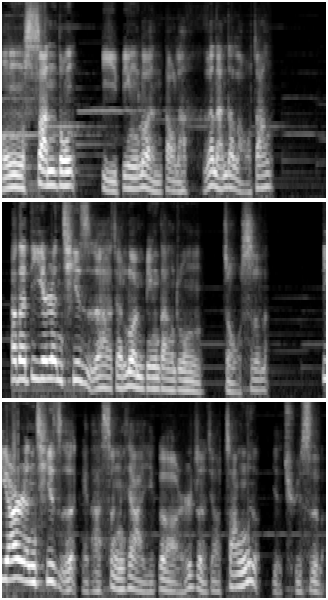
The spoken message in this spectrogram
从山东以兵乱到了河南的老张，他的第一任妻子啊，在乱兵当中走失了。第二任妻子给他生下一个儿子，叫张乐，也去世了。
